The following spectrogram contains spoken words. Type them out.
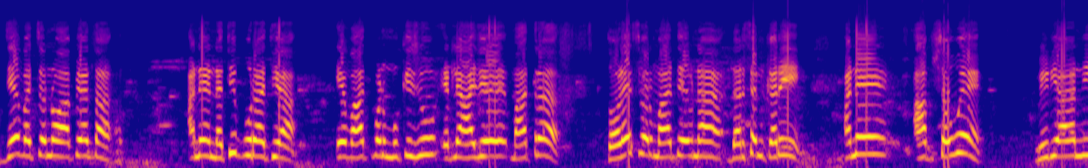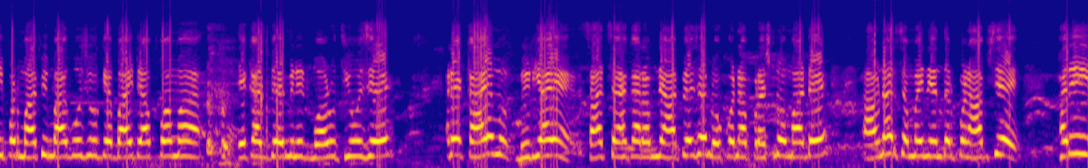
જે વચનો આપ્યા હતા અને નથી પૂરા થયા એ વાત પણ મૂકીશું. એટલે આજે માત્ર ધોળેશ્વર મહાદેવના દર્શન કરી અને આપ સૌએ મીડિયાની પણ માફી માગું છું કે બાઇટ આપવામાં એકાદ બે મિનિટ મોડું થયું છે. અને કાયમ મીડિયાએ સાથ સહકાર અમને આપ્યો છે, લોકોના પ્રશ્નો માટે આવનાર સમયની અંદર પણ આપશે. ફરી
